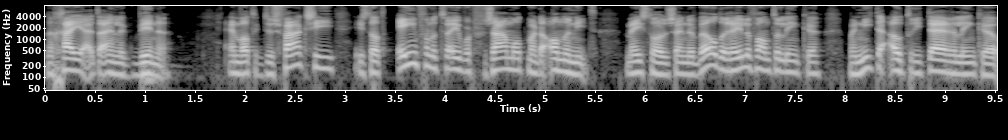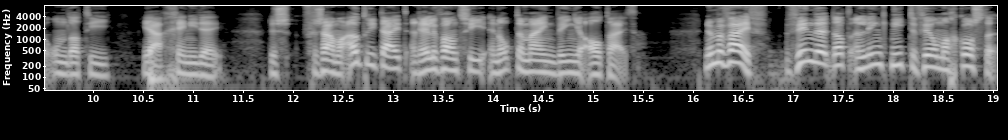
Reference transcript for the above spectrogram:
dan ga je uiteindelijk winnen. En wat ik dus vaak zie, is dat één van de twee wordt verzameld, maar de ander niet. Meestal zijn er wel de relevante linken, maar niet de autoritaire linken, omdat die, ja, geen idee. Dus verzamel autoriteit en relevantie en op termijn win je altijd. Nummer 5. Vinden dat een link niet te veel mag kosten.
